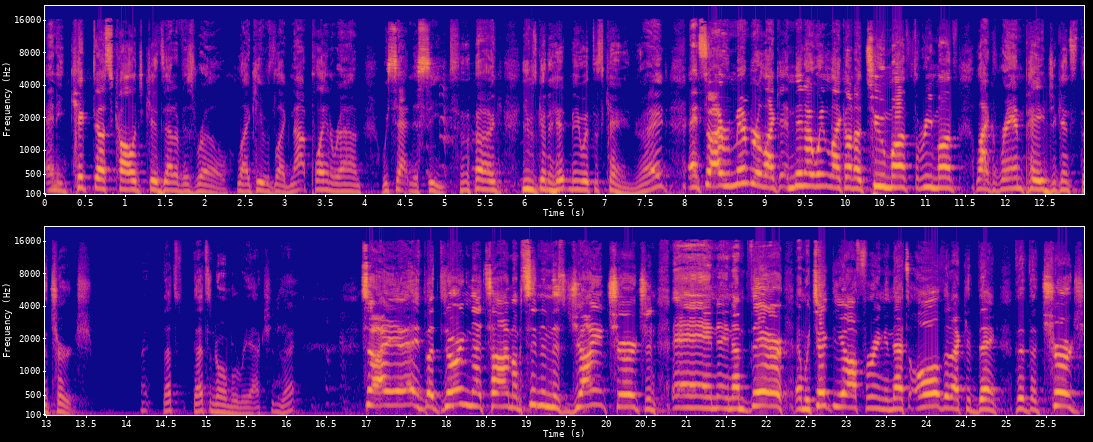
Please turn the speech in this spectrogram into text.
and he kicked us college kids out of his row. Like he was like not playing around. We sat in his seat. like he was going to hit me with this cane, right? And so I remember like, and then I went like on a two month, three month like rampage against the church. That's that's a normal reaction, right? So, I, but during that time, I'm sitting in this giant church and, and, and I'm there and we take the offering, and that's all that I could think that the church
